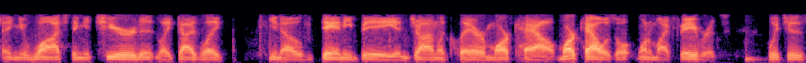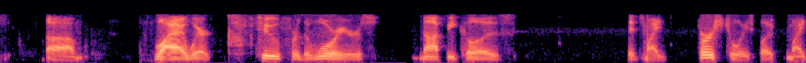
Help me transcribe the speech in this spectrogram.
and you watched and you cheered it like guys like you know Danny B and John LeClair, Mark Howe. Mark Howe is one of my favorites, which is um why I wear two for the Warriors, not because it's my first choice, but my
